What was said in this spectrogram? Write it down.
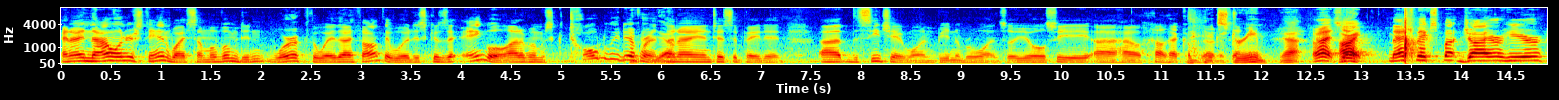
And I now understand why some of them didn't work the way that I thought they would. Is because the angle out of them is totally different Yep. than I anticipated. Uh, the Sicce one being number one, so you'll see uh, how, how that comes out. in a second. XStream, yeah. All right, so All right. spot gyre here.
